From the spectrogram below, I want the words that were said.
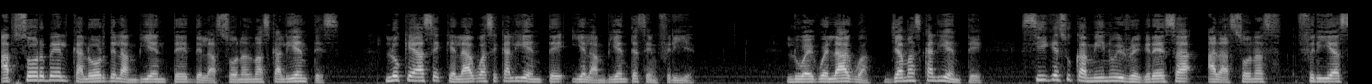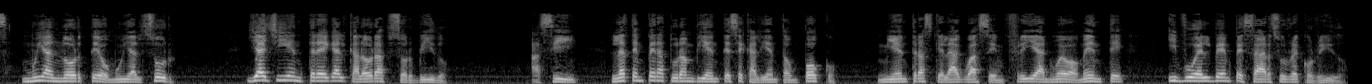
absorbe el calor del ambiente de las zonas más calientes, lo que hace que el agua se caliente y el ambiente se enfríe. Luego el agua, ya más caliente, sigue su camino y regresa a las zonas frías muy al norte o muy al sur, y allí entrega el calor absorbido. Así, la temperatura ambiente se calienta un poco, mientras que el agua se enfría nuevamente y vuelve a empezar su recorrido.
